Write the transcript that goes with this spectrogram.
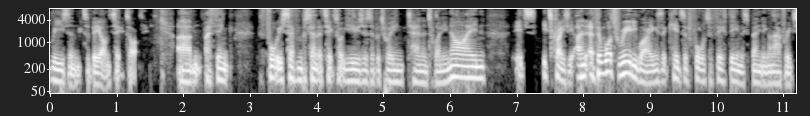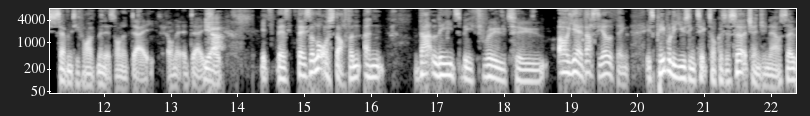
reason to be on TikTok. Um, I think 47% of TikTok users are between 10 and 29 it's it's crazy. And what's really worrying is that kids of four to fifteen are spending on average seventy five minutes on a day on it a day. Yeah, so it's there's there's a lot of stuff, and and that leads me through to oh yeah, that's the other thing is people are using TikTok as a search engine now. So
